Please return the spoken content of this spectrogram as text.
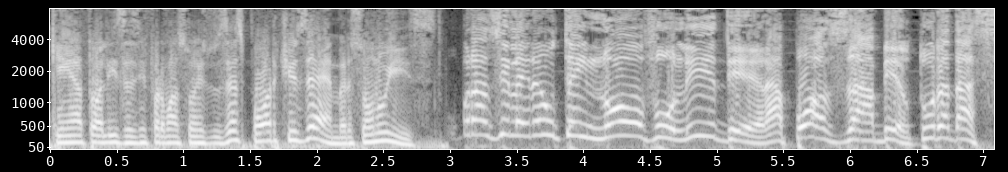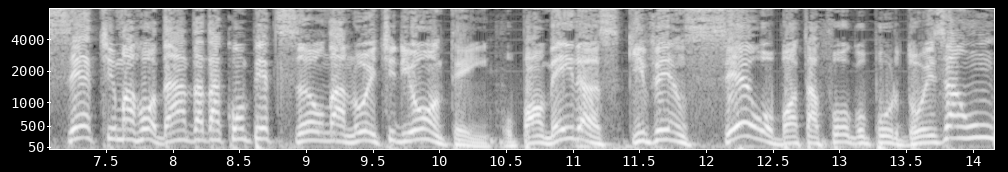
Quem atualiza as informações dos esportes é Emerson Luiz. Brasileirão tem novo líder após a abertura da sétima rodada da competição na noite de ontem. O Palmeiras, que venceu o Botafogo por 2 a 1, um,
